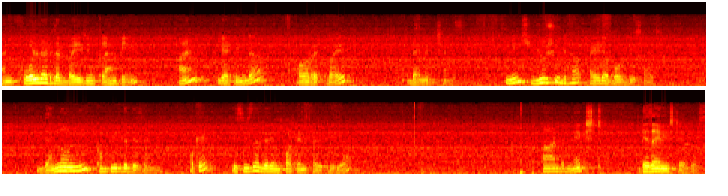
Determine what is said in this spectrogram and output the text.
and folded that by using clamping and getting the our required dimensions. Means you should have idea about this also. Then only complete the design. Okay? This is the very important criteria. And next designing stages.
